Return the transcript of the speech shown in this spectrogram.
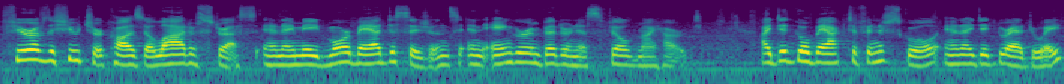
Fear of the future caused a lot of stress, and I made more bad decisions, and anger and bitterness filled my heart. I did go back to finish school, and I did graduate.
